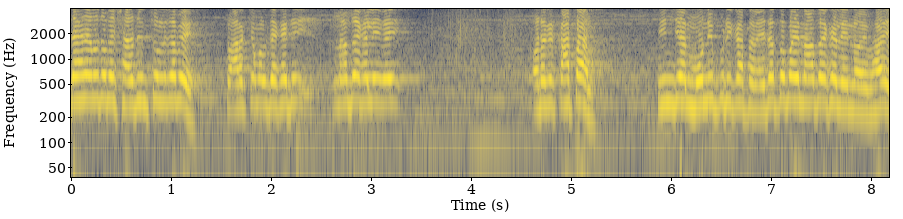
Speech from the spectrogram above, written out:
দেখা যাবে তো ভাই সারাদিন চলে যাবে। তো আরেকটা মাল দেখাই দিই। না দেখালি ভাই অনেকে কাতান ইন্ডিয়ান মণিপুরি কাতান এটা তো ভাই না দেখালি নয় ভাই।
